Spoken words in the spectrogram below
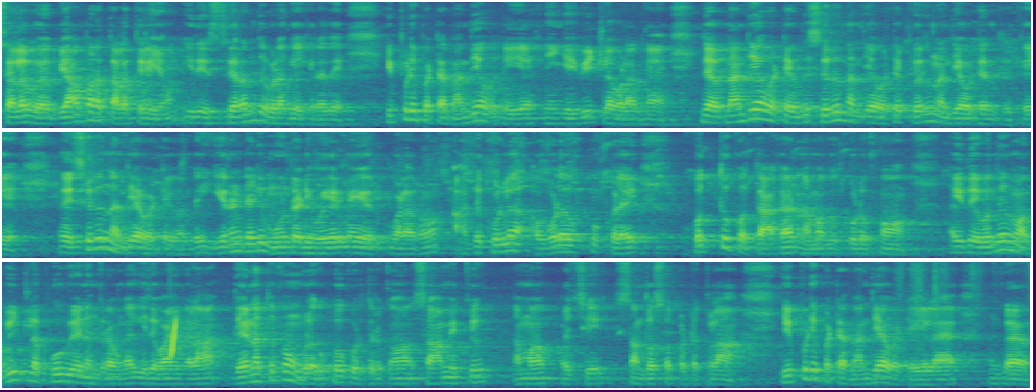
செலவு வியாபார தளத்திலையும் இது சிறந்து விளங்குகிறது. இப்படிப்பட்ட நந்தியாவட்டையை நீங்கள் வீட்டில் வளருங்க. இந்த நந்தியாவட்டை வந்து சிறு நந்தியாவட்டை பெரு நந்தியாவட்டைன்னு இருக்குது இந்த சிறு நந்தியாவட்டை வந்து இரண்டடி மூன்றடி உயரமே வளரும். அதுக்குள்ளே அவ்வளோ பூக்களை கொத்து கொத்தாக நமக்கு கொடுக்கும். இது வந்து நம்ம வீட்டில் பூ வேணுங்கிறவங்க இது வாங்கிக்கலாம். தினத்துக்கும் உங்களுக்கு பூ கொடுத்துருக்கோம். சாமிக்கு நம்ம வச்சு சந்தோஷப்பட்டுக்கலாம். இப்படிப்பட்ட நந்தியாவட்டையில் உங்கள்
